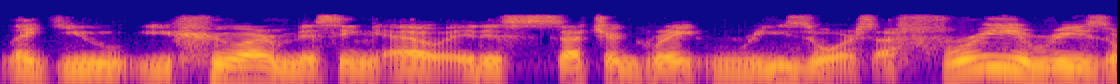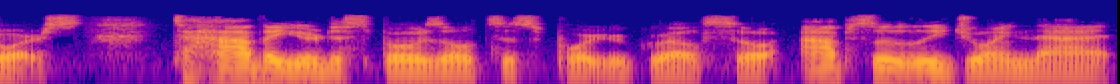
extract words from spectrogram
like you you are missing out. It is such a great resource a free resource to have at your disposal to support your growth. So absolutely join that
